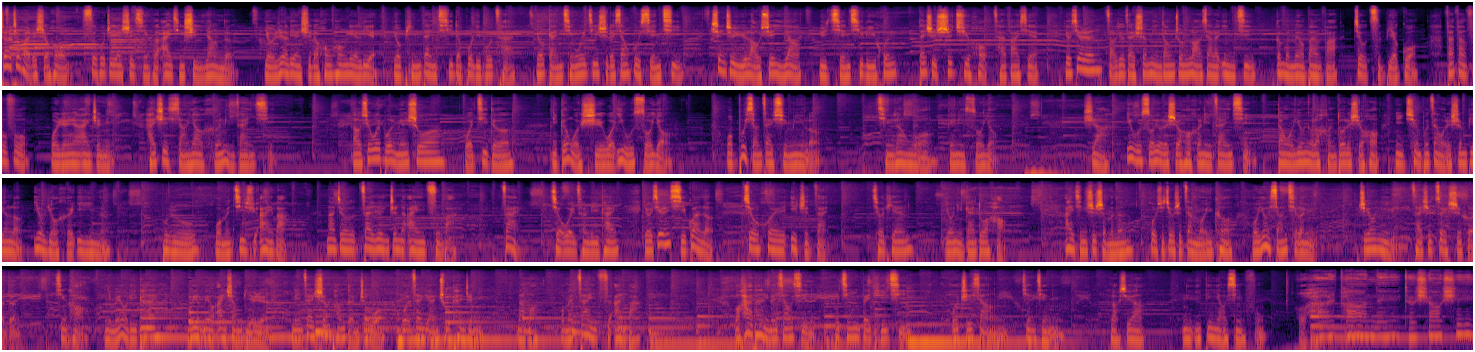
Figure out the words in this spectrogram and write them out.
说到这会儿的时候，似乎这件事情和爱情是一样的，有热恋时的轰轰烈烈，有平淡期的不理不睬，有感情危机时的相互嫌弃，甚至与老薛一样与前妻离婚。但是失去后才发现，有些人早就在生命当中落下了印记，根本没有办法就此别过。反反复复，我仍然爱着你，还是想要和你在一起。老薛微博里面说：“我记得。”你跟我时，我一无所有，我不想再寻觅了，请让我给你所有。是啊，一无所有的时候和你在一起，当我拥有了很多的时候，你却不在我的身边了，又有何意义呢？不如我们继续爱吧，那就再认真的爱一次吧，在就未曾离开。有些人习惯了，就会一直在。秋天，有你该多好。爱情是什么呢？或许就是在某一刻，我又想起了你，只有你才是最适合的。幸好你没有离开，我也没有爱上别人。你在身旁等着我，我在远处看着你。那么，我们再一次爱吧。我害怕你的消息不经意被提起，我只想见见你，老徐啊，你一定要幸福。我害怕你的消息。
